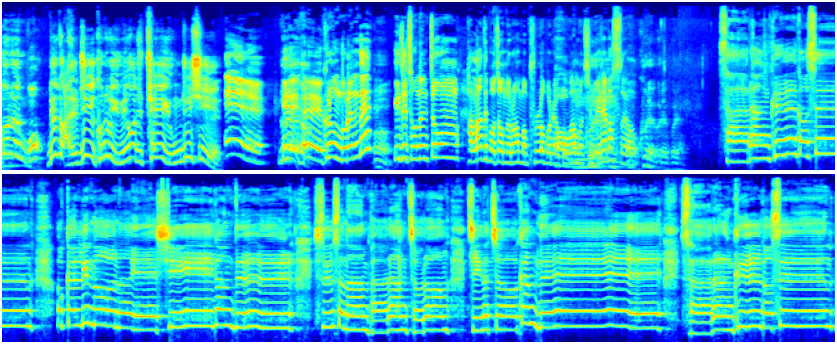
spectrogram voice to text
그거는 어? 내도 알지. 그 노래 유명하지. 최용준 씨. 예. 노래가. 예, 예, 그런 노래인데 어. 이제 저는 좀 발라드 버전으로 한번 불러보려고 한번 준비를 해봤어요. 어, 그래 그래 그래. 사랑 그것은 엇갈린 너와 나의 시간들. 스산한 바람처럼 지나쳐갔네. 사랑 그것은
